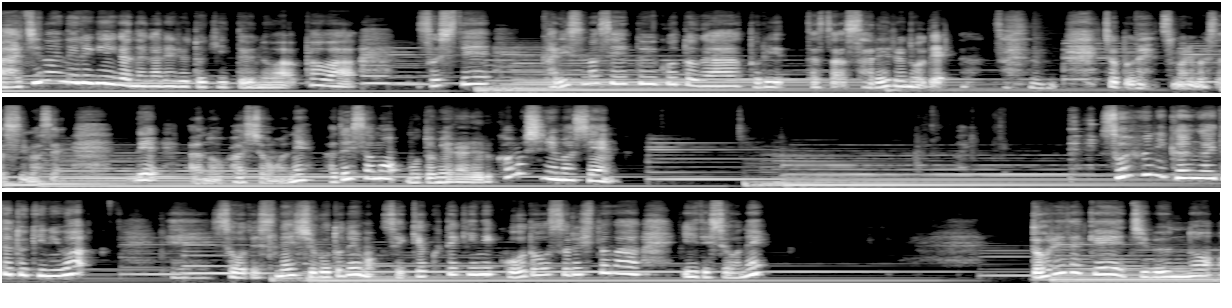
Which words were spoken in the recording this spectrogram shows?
味のエネルギーが流れる時というのはパワーそしてカリスマ性ということが取り沙汰されるので ちょっとね詰まりました。すいません。であのファッションはね派手さも求められるかもしれません、そういうふうに考えた時にはえー、そうですね仕事でも積極的に行動する人がいいでしょうね。どれだけ自分の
